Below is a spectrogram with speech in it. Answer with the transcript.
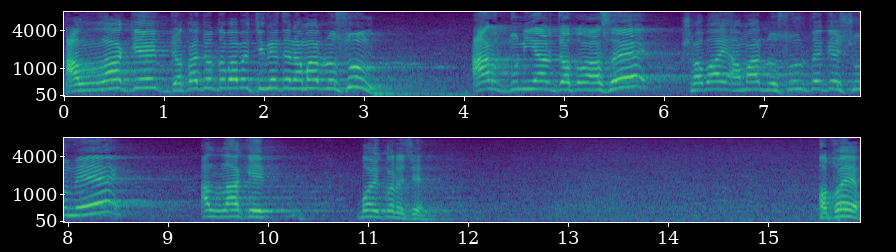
আল্লাহকে যথাযথভাবে চিনেছেন আমার রসুল। আর দুনিয়ার যত আছে, সবাই আমার রসুল থেকে শুনে আল্লাহকে বয় করেছে। অতএব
